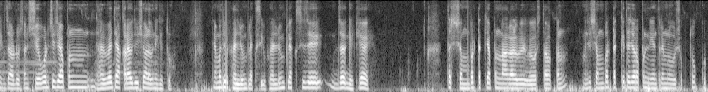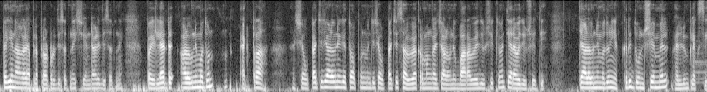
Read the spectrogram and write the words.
एक जाडोस आणि शेवटची जी आपण दहाव्या ते अकराव्या दिवशी अळवणी घेतो त्यामध्ये व्हॅल्यूम फ्लॅक्सी व्हॅल्यूम फ्लॅक्सी जे जर घेतली आहे तर शंभर टक्के आपण नागाळ व्यवस्थापन म्हणजे शंभर टक्के त्याच्यावर आपण नियंत्रण मिळवू शकतो. कुठंही नागाळे आपल्या प्लॉटवर दिसत नाही शेंडाळे दिसत नाही. पहिल्या ड्रे आळवणीमधून ॲक्ट्रा शेवटाची जी आळवणी घेतो आपण म्हणजे शेवटाची सहाव्या क्रमांकाची आळवणी बाराव्या दिवशी किंवा तेराव्या दिवशी येते. त्या आळवणीमधून एकरी दोनशे एम एल व्हॅल्यूम फ्लॅक्सी.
